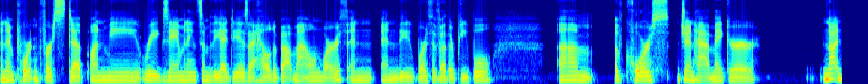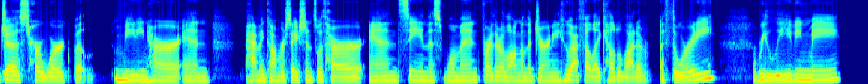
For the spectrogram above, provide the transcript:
an important first step on me re-examining some of the ideas I held about my own worth and and the worth of other people. Um, of course, Jen Hatmaker, not just her work, but meeting her and having conversations with her and seeing this woman further along on the journey who I felt like held a lot of authority, relieving me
